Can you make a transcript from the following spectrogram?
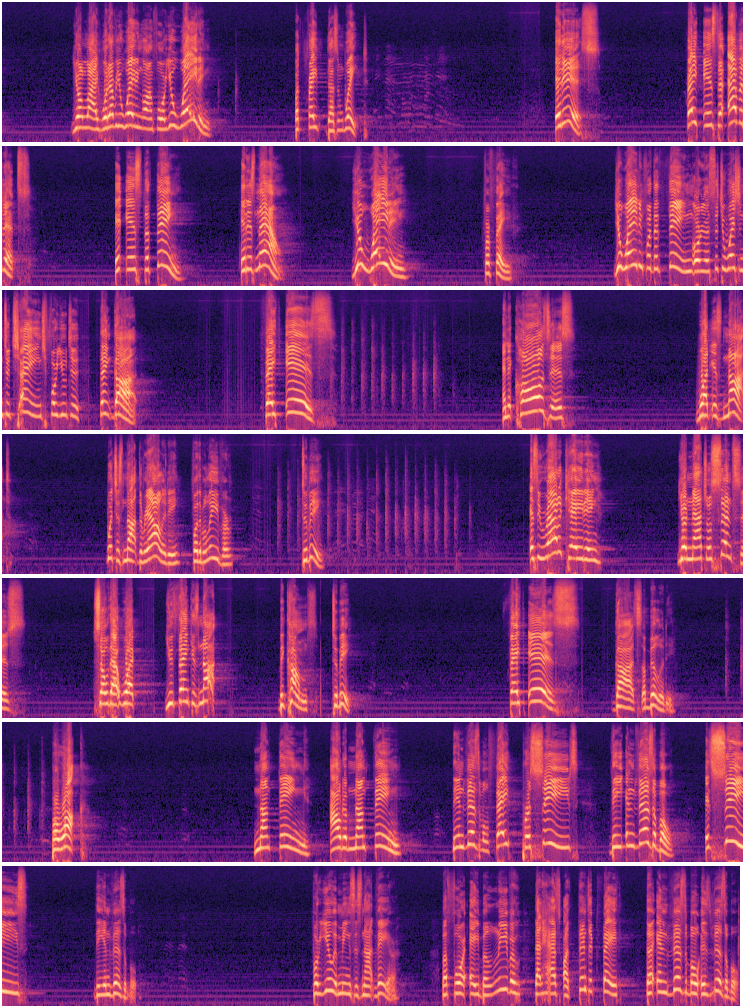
your life, whatever you're waiting on for, you're waiting. But faith doesn't wait. It is. Faith is the evidence. It is the thing. It is now. You're waiting for faith. You're waiting for the thing or your situation to change for you to thank God. Faith is And it causes what is not, which is not the reality for the believer, to be. It's eradicating your natural senses so that what you think is not becomes to be. Faith is God's ability. Barak. Nothing. Out of nothing. The invisible. Faith perceives the invisible. It sees the invisible. For you, it means it's not there. But for a believer that has authentic faith, the invisible is visible.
